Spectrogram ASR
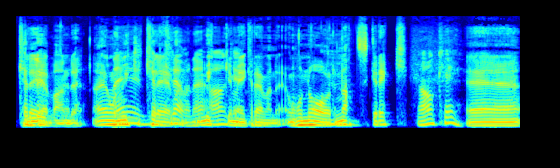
krävande. Nej, hon är Nej, mycket krävande. krävande. Mycket Ah, okej. mer krävande. Hon har nattskräck. Ja, okej. Eh,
